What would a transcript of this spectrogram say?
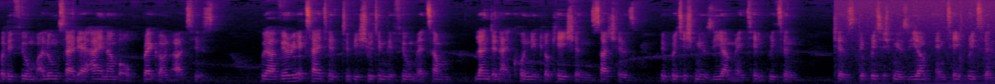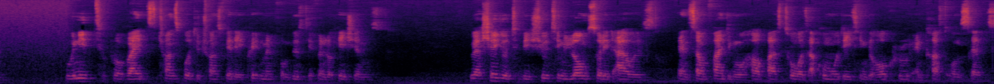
for the film alongside a high number of background artists. We are very excited to be shooting the film at some London iconic locations such as the British Museum and Tate Britain, such as the British Museum and Tate Britain we need to provide transport to transfer the equipment from these different locations. We are scheduled to be shooting long solid hours and some funding will help us towards accommodating the whole crew and cast on set.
